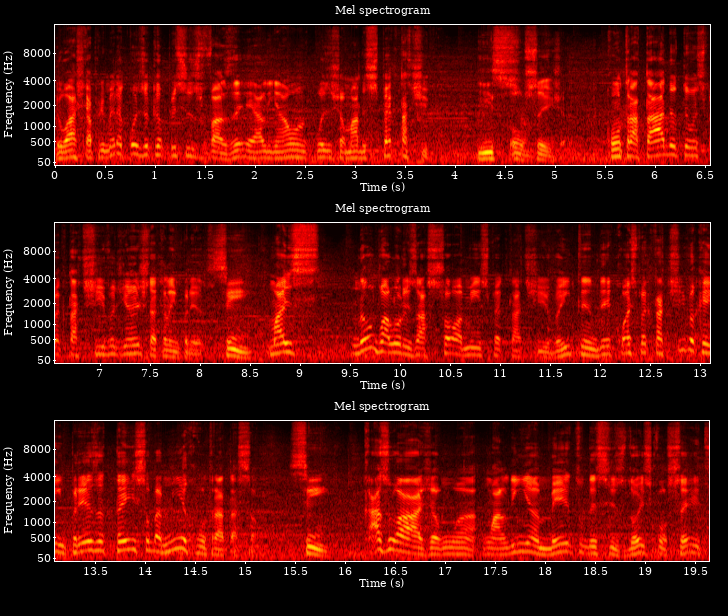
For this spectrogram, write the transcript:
eu acho que a primeira coisa que eu preciso fazer é alinhar uma coisa chamada expectativa. Isso. Ou seja, contratado eu tenho uma expectativa diante daquela empresa. Sim. Mas não valorizar só a minha expectativa, entender qual a expectativa que a empresa tem sobre a minha contratação. Sim. Caso haja uma, um alinhamento desses dois conceitos,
